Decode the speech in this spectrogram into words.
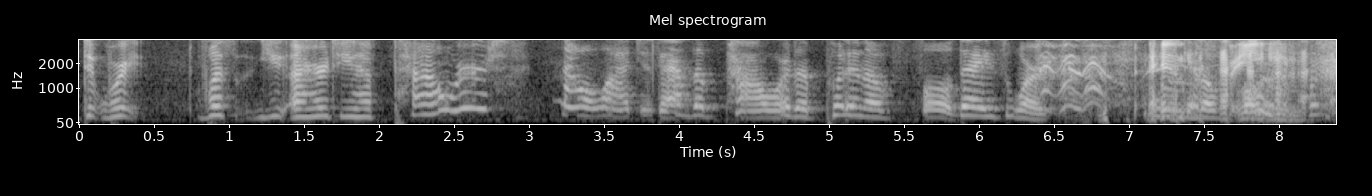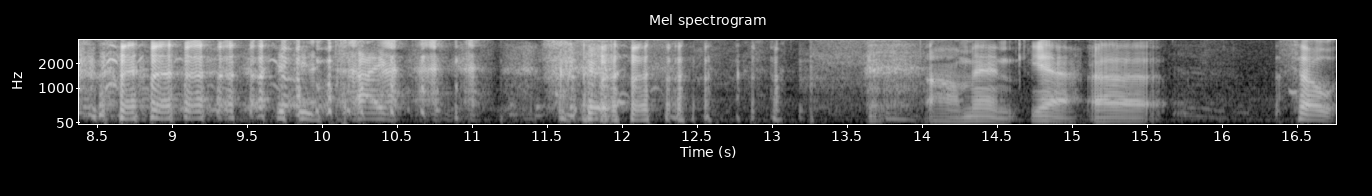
Did, were, what's, you, I heard you have powers? No, I just have the power to put in a full day's work. and get a full- Type. Oh man, yeah. Uh, so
